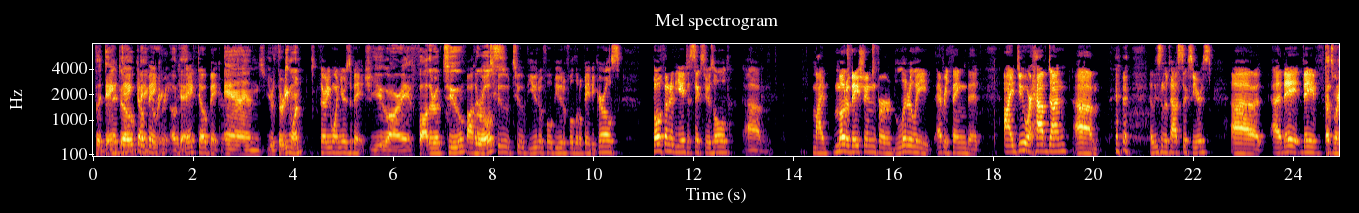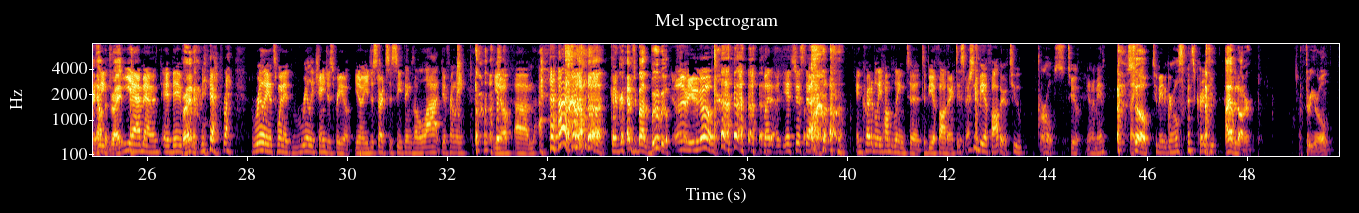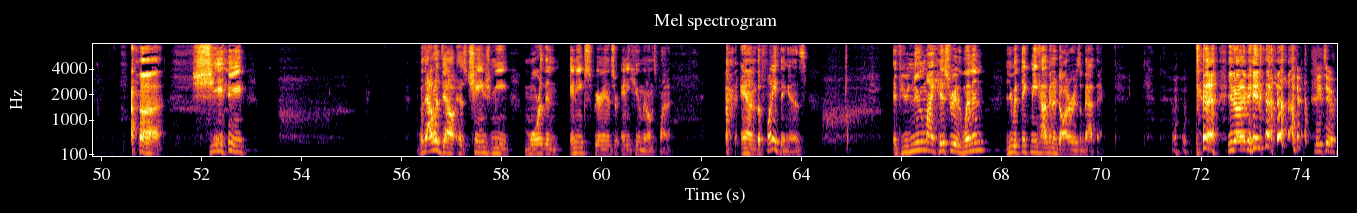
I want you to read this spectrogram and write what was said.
The Dank, The Dank Dough, Dankdo Bakery. Bakery. Okay. The Dough Bakery. and you're 31. 31 years of age. You are a father of two Father girls. of two two beautiful, beautiful little baby girls, both under the age of six years old. Um, my motivation for literally everything that I do or have done, um, at least in the past six years, uh, uh, they they've That's when it happens, right? Yeah, man. They've Right? yeah, right. Really, it's when it really changes for you. You know, you just start to see things a lot differently. You know, um, Kind of grabs you by the boo boo. there you go. but uh, it's just uh, incredibly humbling to to be a father, and to, especially to be a father of two girls too. You know what I mean? Like, So- two baby girls. That's crazy. I have a daughter, a three year old. Uh, she, without a doubt, has changed me more than any experience or any human on this planet. And the funny thing is, if you knew my history with women, you would think me having a daughter is a bad thing. you know what I mean? Me too.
